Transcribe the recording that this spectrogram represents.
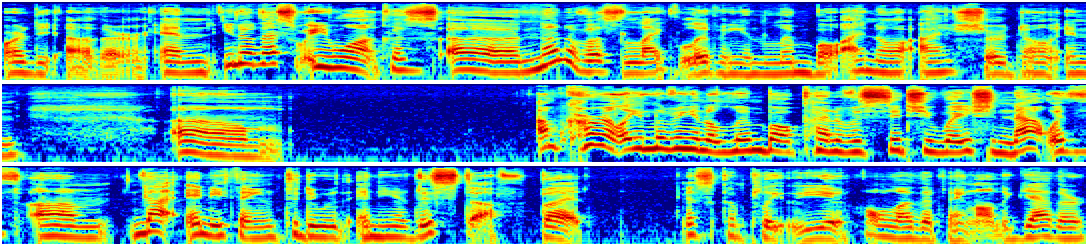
or the other. And, you know, that's what you want because uh, none of us like living in limbo. I know I sure don't. And um, I'm currently living in a limbo kind of a situation, not with, um, not anything to do with any of this stuff, but it's a completely a whole other thing altogether.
